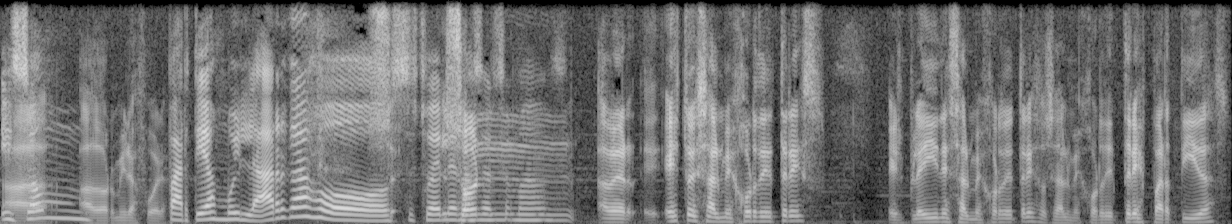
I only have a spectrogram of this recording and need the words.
Y a, son a dormir afuera. ¿Partidas muy largas o So- se suelen Son, hacerse más? a ver, esto es al mejor de tres. El play-in es al mejor de tres, o sea, al mejor de tres partidas.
